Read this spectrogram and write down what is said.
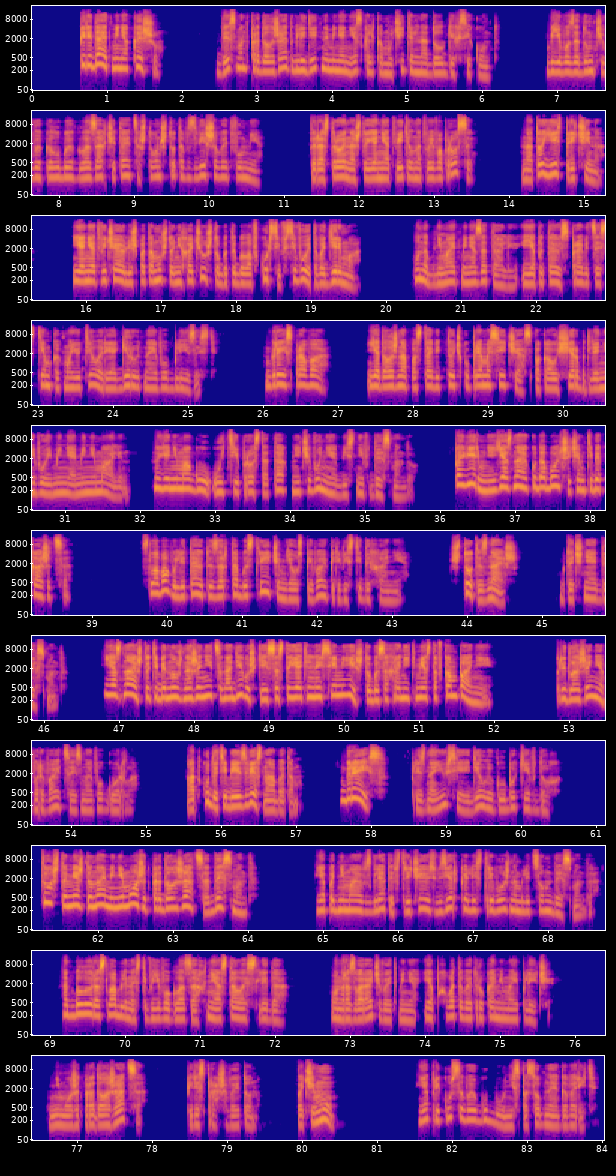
«Передай от меня Кэшу». Десмонд продолжает глядеть на меня несколько мучительно долгих секунд. В его задумчивых голубых глазах читается, что он что-то взвешивает в уме. «Ты расстроена, что я не ответил на твои вопросы? На то есть причина. Я не отвечаю лишь потому, что не хочу, чтобы ты была в курсе всего этого дерьма». Он обнимает меня за талию, и я пытаюсь справиться с тем, как мое тело реагирует на его близость. Грейс права. Я должна поставить точку прямо сейчас, пока ущерб для него и меня минимален. Но я не могу уйти просто так, ничего не объяснив Десмонду. Поверь мне, я знаю куда больше, чем тебе кажется. Слова вылетают изо рта быстрее, чем я успеваю перевести дыхание. «Что ты знаешь?» — уточняет Десмонд. Я знаю, что тебе нужно жениться на девушке из состоятельной семьи, чтобы сохранить место в компании. Предложение вырывается из моего горла. Откуда тебе известно об этом? Грейс, признаюсь я и делаю глубокий вдох. То, что между нами не может продолжаться, Десмонд. Я поднимаю взгляд и встречаюсь в зеркале с тревожным лицом Десмонда. От былой расслабленности в его глазах не осталось следа. Он разворачивает меня и обхватывает руками мои плечи. «Не может продолжаться?» — переспрашивает он. «Почему?» Я прикусываю губу, неспособная говорить.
